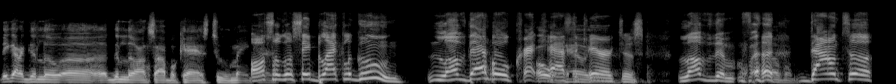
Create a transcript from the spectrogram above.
they got a good little, uh, a good little ensemble cast too. Man, Also gonna say Black Lagoon. Love that whole crack Oh, cast of yeah. characters. Love them. Down to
